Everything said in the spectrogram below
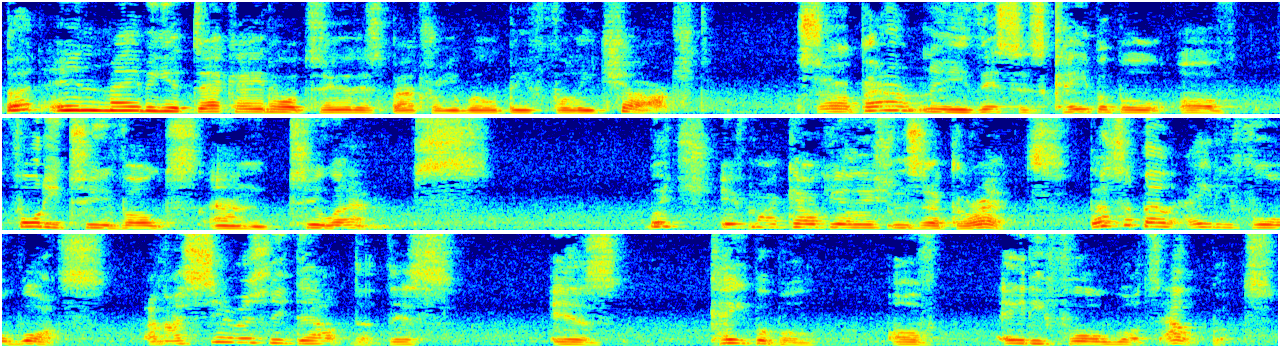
but in maybe a decade or two this battery will be fully charged. So apparently this is capable of 42 volts and 2 amps. Which, if my calculations are correct, that's about 84 watts. And I seriously doubt that this is capable of 84 watts output.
